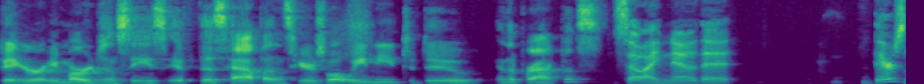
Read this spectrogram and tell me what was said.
bigger emergencies. If this happens, here's what we need to do in the practice. So I know that there's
